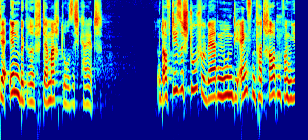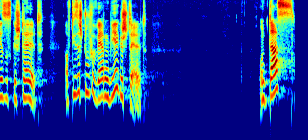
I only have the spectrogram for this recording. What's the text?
der Inbegriff der Machtlosigkeit. Und auf diese Stufe werden nun die engsten Vertrauten von Jesus gestellt. Auf diese Stufe werden wir gestellt. Und das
